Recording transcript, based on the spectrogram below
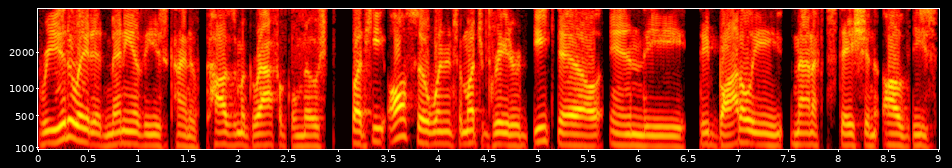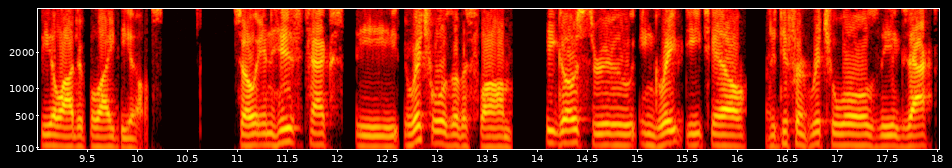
reiterated many of these kind of cosmographical notions, but he also went into much greater detail in the the bodily manifestation of these theological ideals. So in his text, the rituals of Islam, he goes through in great detail the different rituals, the exact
